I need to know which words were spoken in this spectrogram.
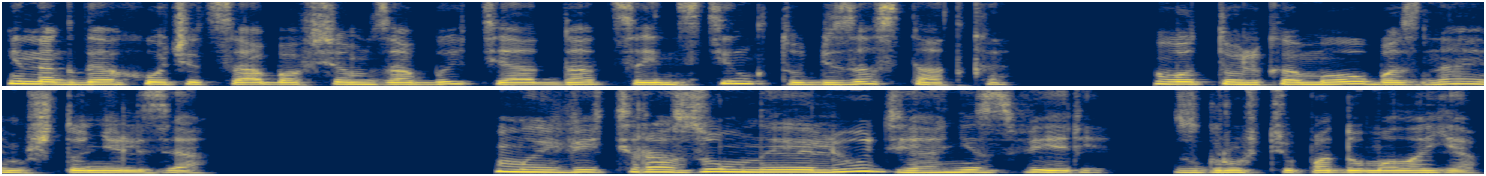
Иногда хочется обо всем забыть и отдаться инстинкту без остатка. Вот только мы оба знаем, что нельзя. Мы ведь разумные люди, а не звери. – с грустью подумала я.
